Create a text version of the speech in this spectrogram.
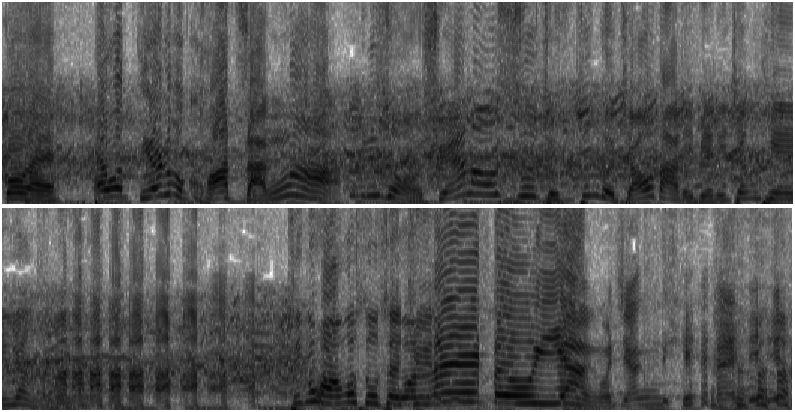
各位，哎，我点儿都不夸张哈。我跟你说，轩老师就是整个交大那边的蒋天阳。这个话我说出来，我哪儿都一样，我蒋天养。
